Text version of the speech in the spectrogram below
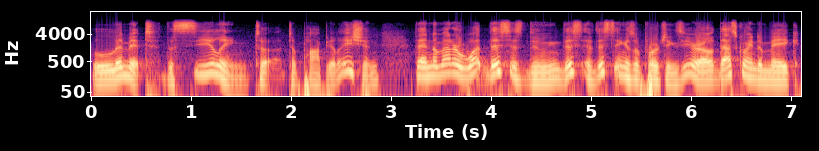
limit, the ceiling to, to population, then no matter what this is doing, this if this thing is approaching zero, that's going to make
